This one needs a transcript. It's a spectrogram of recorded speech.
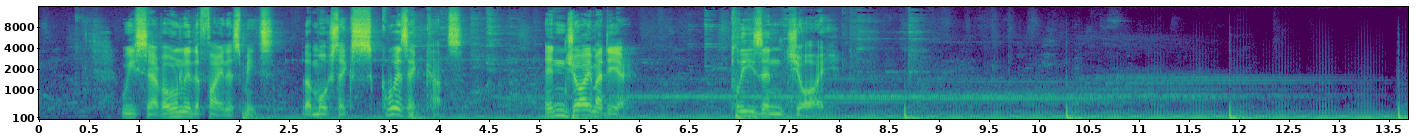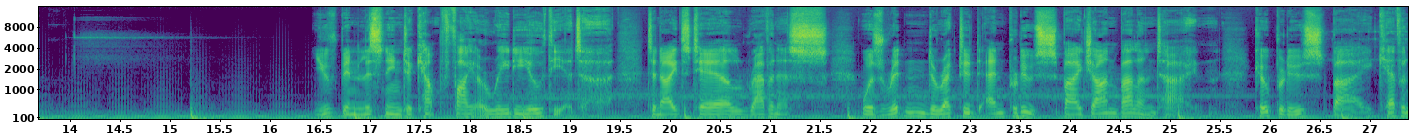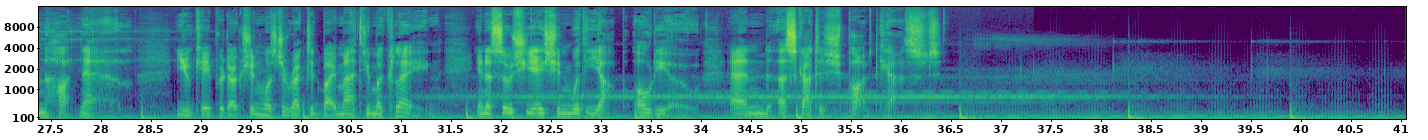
We serve only the finest meats, the most exquisite cuts. Enjoy, my dear. Please enjoy. You've been listening to Campfire Radio Theatre. Tonight's tale, Ravenous, was written, directed, and produced by John Ballentine, co produced by Kevin Hartnell. UK production was directed by Matthew McLean in association with Yap Audio and a Scottish podcast.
